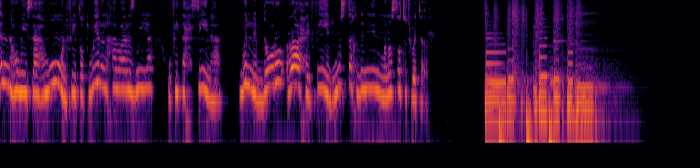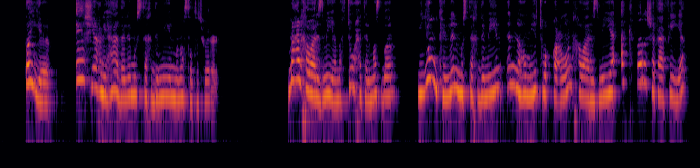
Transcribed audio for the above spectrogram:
أنهم يساهمون في تطوير الخوارزمية وفي تحسينها واللي بدوره راح يفيد مستخدمين منصة تويتر طيب إيش يعني هذا لمستخدمين منصة تويتر؟ مع الخوارزمية مفتوحة المصدر يمكن للمستخدمين أنهم يتوقعون خوارزمية أكثر شفافية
